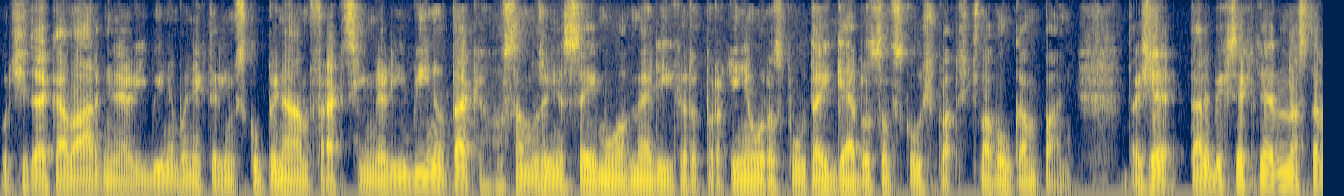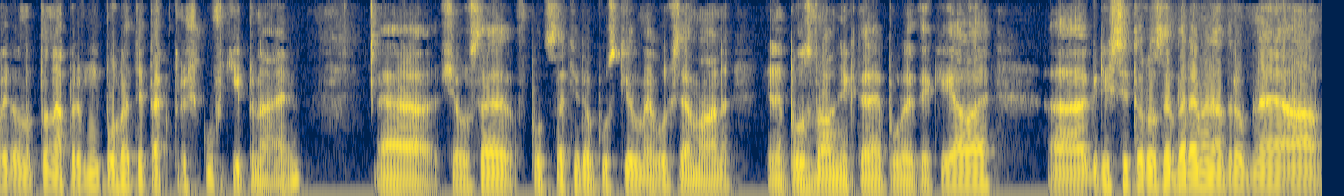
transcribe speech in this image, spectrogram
určité kavárně nelíbí nebo některým skupinám, frakcím nelíbí, no tak ho samozřejmě sejmu a v médiích proti němu rozpoutají Goebbelsovskou štvavou kampaň. Takže tady bych se chtěl nastavit, ono to na první pohled je tak trošku vtipné, eh, čeho se v podstatě dopustil Miloš Zeman, že nepozval některé politiky, ale eh, když si to rozebereme na drobné a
